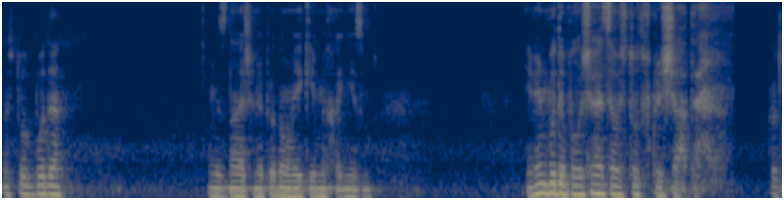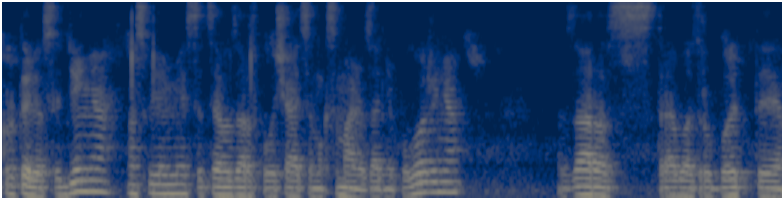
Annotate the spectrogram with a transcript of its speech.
Ось тут буде. Не знаю, ще не придумав, який механізм. І він буде, виходить, ось тут включати. Прикрутив я сидіння на своє місце. Це зараз виходить максимальне заднє положення. Зараз треба зробити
